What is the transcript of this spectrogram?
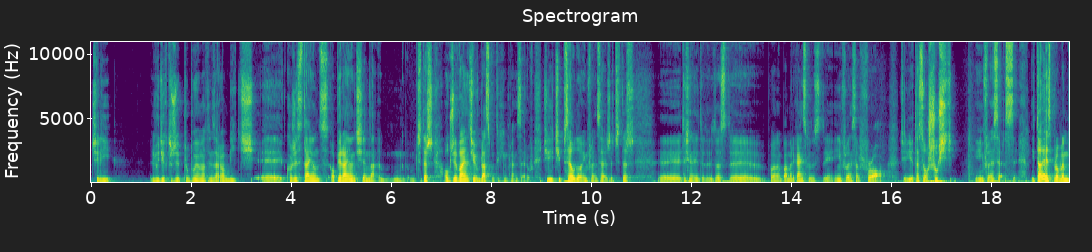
czyli ludzie, którzy próbują na tym zarobić, yy, korzystając, opierając się na, czy też ogrzewając się w blasku tych influencerów, czyli ci pseudo-influencerzy, czy też yy, to, się, to, jest yy, po, po, amerykańsku to jest influencer fraud, czyli tacy oszuści influencersy. I to jest problem,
